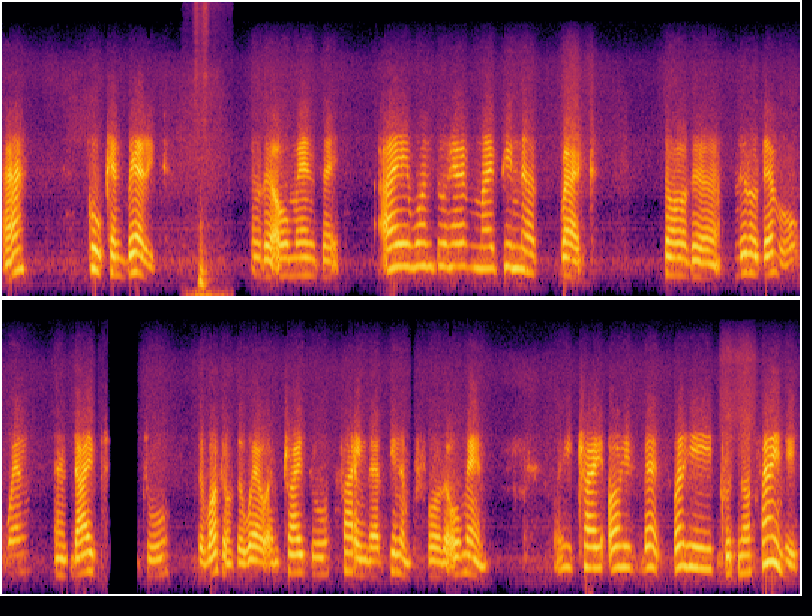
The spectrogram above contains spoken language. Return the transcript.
Huh? Who can bear it?" so the old man said, "I want to have my peanut back." So the little devil went and dived to the bottom of the well and tried to find that peanut for the old man. He tried all his best, but he could not find it.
